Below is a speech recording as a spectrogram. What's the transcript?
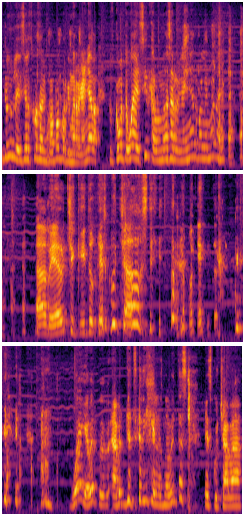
yo no le decía las cosas a mi papá porque me regañaba. Pues, ¿cómo te voy a decir, cabrón? Me vas a regañar, vale madre. A ver, chiquito, ¿qué escuchaba usted? Güey, a ver, pues, a ver, ya te dije, en los noventas escuchaba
